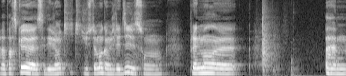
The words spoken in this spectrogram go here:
bah parce que c'est des gens qui, qui, justement, comme je l'ai dit, sont pleinement euh, euh,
